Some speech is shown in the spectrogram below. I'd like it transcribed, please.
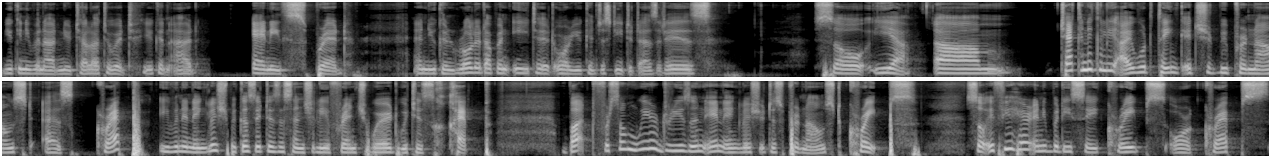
You can even add Nutella to it. You can add any spread, and you can roll it up and eat it, or you can just eat it as it is. So yeah, um, technically, I would think it should be pronounced as crepe, even in English, because it is essentially a French word, which is crêpe but for some weird reason in English it is pronounced crepes. So if you hear anybody say crepes or crepes,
